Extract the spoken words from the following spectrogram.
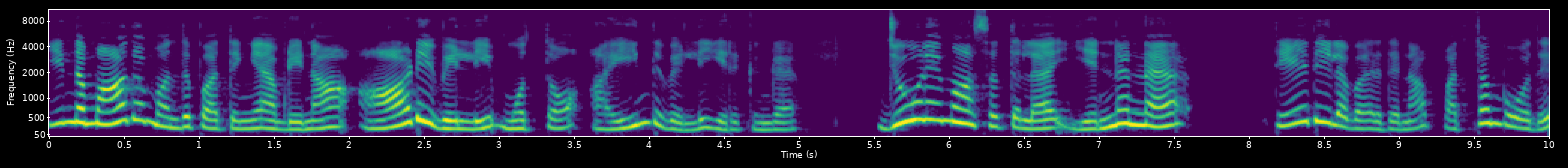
இந்த மாதம் வந்து பார்த்திங்க அப்படின்னா ஆடி வெள்ளி மொத்தம் ஐந்து வெள்ளி இருக்குங்க. ஜூலை மாதத்தில் என்னென்ன தேதியில் வருதுன்னா பத்தொம்போது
